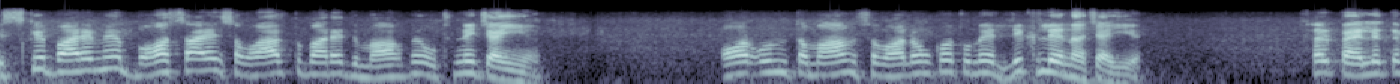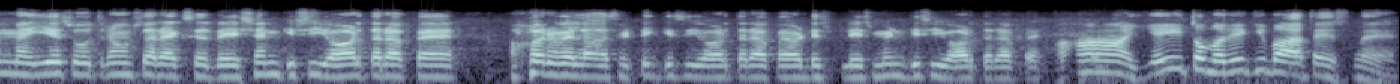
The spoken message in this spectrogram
इसके बारे में बहुत सारे सवाल तुम्हारे दिमाग में उठने चाहिए और उन तमाम सवालों को तुम्हें लिख लेना चाहिए। सर पहले तो मैं ये सोच रहा हूँ सर एक्सेलरेशन किसी और तरफ़ है और वेलोसिटी किसी और तरफ़ है और डिस्प्लेसमेंट किसी और तरफ़ है। हाँ यही तो मज़े की बात है इसमें।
